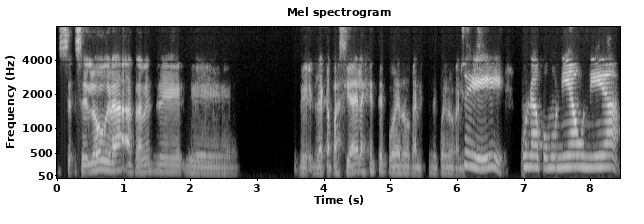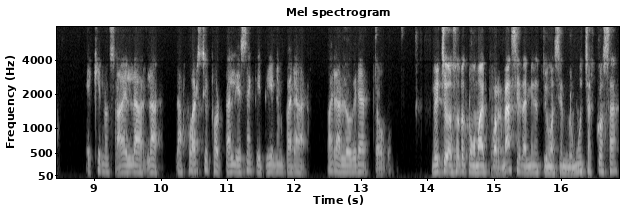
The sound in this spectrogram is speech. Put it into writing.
se, se logra a través de, de, de la capacidad de la gente de poder, organi- de poder organizar. Sí, una comunidad unida es que no saben la, la, la fuerza y fortaleza que tienen para, para lograr todo. De hecho, nosotros como Marco Renace también estuvimos haciendo muchas cosas,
